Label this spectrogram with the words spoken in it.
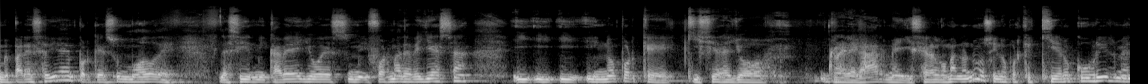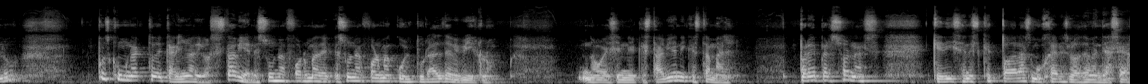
me parece bien porque es un modo de decir mi cabello es mi forma de belleza y, y no porque quisiera yo relegarme y hacer algo malo, no, sino porque quiero cubrírmelo pues como un acto de cariño a Dios. Está bien, es una forma, de, es una forma cultural de vivirlo. No voy a decir ni que está bien ni que está mal. Pero hay personas que dicen es que todas las mujeres lo deben de hacer.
